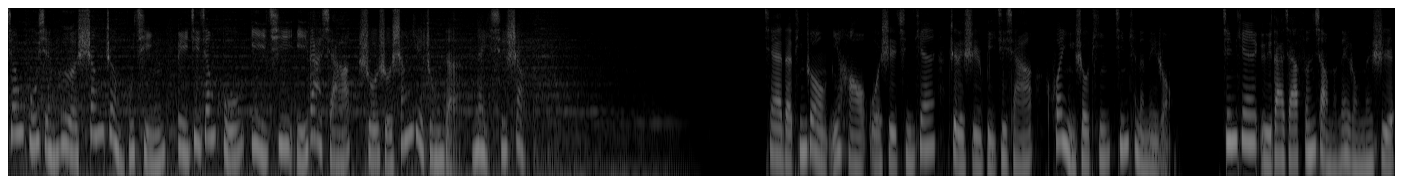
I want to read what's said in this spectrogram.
江湖险恶，商战无情。笔记江湖一期一大侠，说说商业中的那些事儿。亲爱的听众，你好，我是晴天，这里是笔记侠，欢迎收听今天的内容。今天与大家分享的内容呢，是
